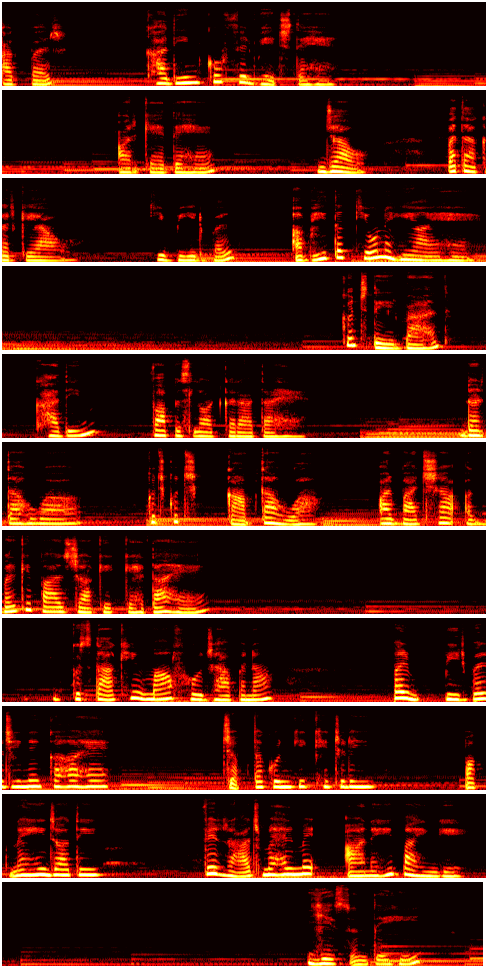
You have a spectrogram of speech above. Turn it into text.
अकबर खादिम को फिर भेजते हैं और कहते हैं, जाओ, पता करके आओ कि बीरबल अभी तक क्यों नहीं आए हैं? कुछ देर बाद खादिम वापस लौट कर आता है। डरता हुआ कुछ कुछ कांपता हुआ और बादशाह अकबर के पास जाके कहता है गुस्ताखी माफ़ हो जापना पर बीरबल जी ने कहा है, जब तक उनकी खिचड़ी पक नहीं जाती, फिर राजमहल में आ नहीं पाएँगे। ये सुनते ही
